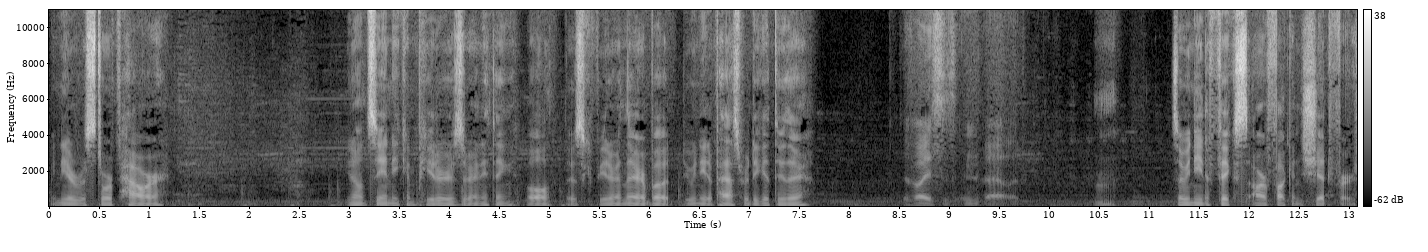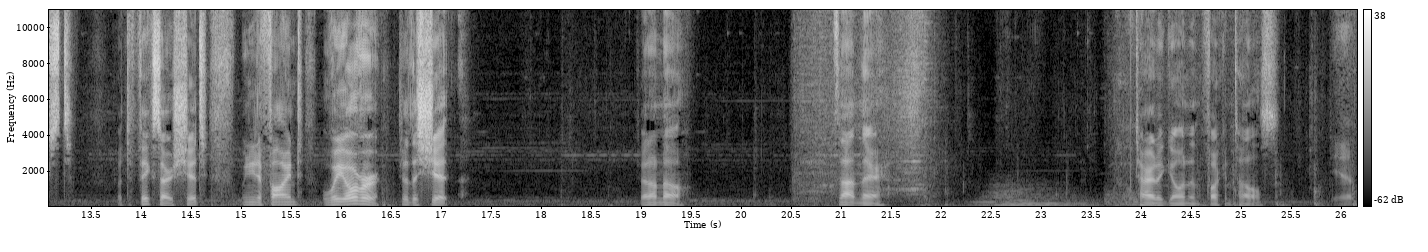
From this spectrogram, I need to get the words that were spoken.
We need to restore power. You don't see any computers or anything. Well, there's a computer in there, but do we need a password to get through there? Device is invalid. Hmm. So we need to fix our fucking shit first. But to fix our shit, we need to find a way over to the shit. I don't know. It's not in there. I'm tired of going in fucking tunnels. Yep.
